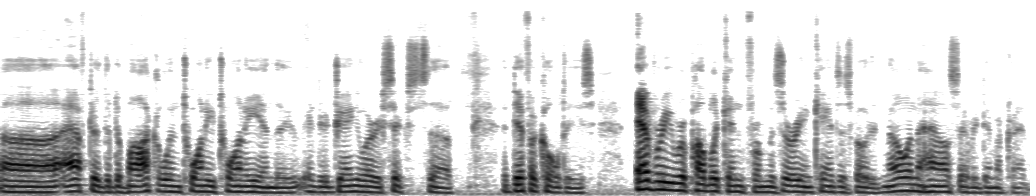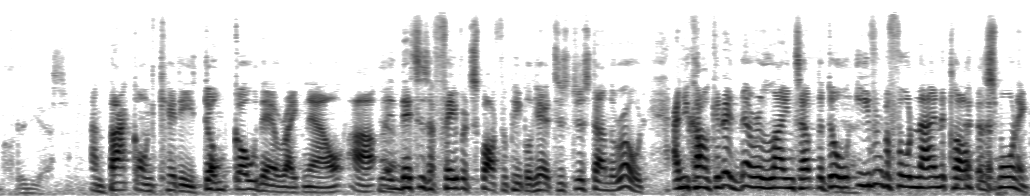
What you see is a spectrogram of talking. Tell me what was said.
Uh, after the debacle in 2020 and the, and the January 6th uh, difficulties, every Republican from Missouri and Kansas voted no in the House. Every Democrat voted yes. I'm back on Kitty's. Don't go there right now. Uh, Yeah. This is a favourite spot for people here. It's just- down the road. And you can't get in. There are lines out the door even before 9 o'clock this morning.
